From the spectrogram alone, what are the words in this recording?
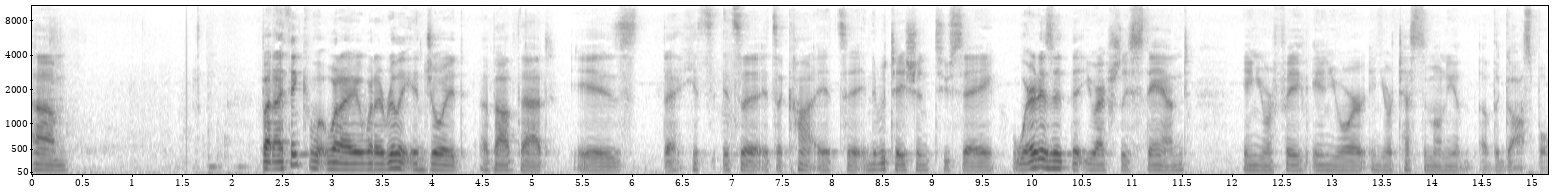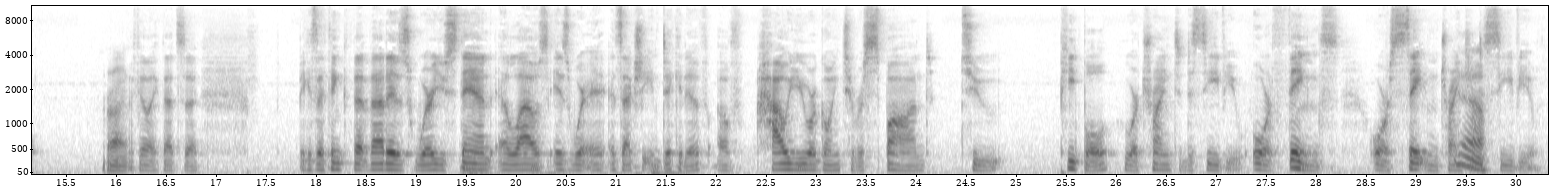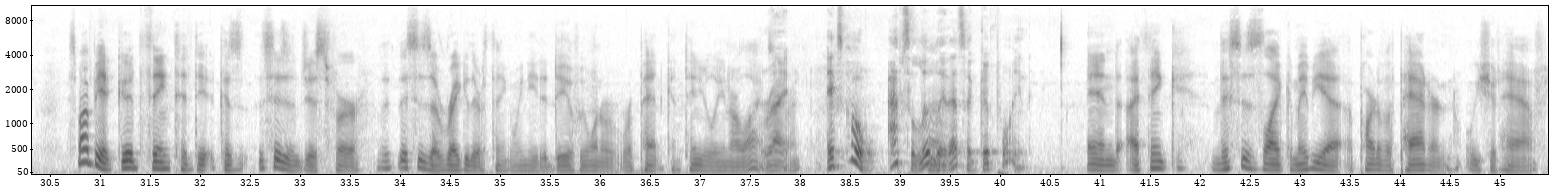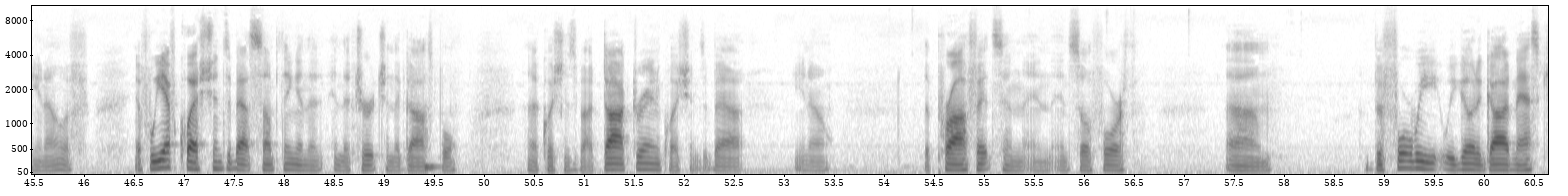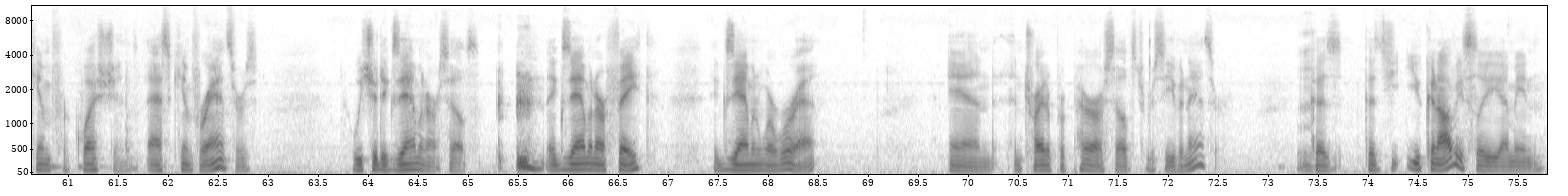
Um, but I think what, what I what I really enjoyed about that is that it's it's a it's a con, it's an invitation to say where is it that you actually stand in your faith in your in your testimony of, of the gospel. right. I feel like that's a because I think that that is where you stand allows is where it's actually indicative of how you are going to respond to people who are trying to deceive you or things or Satan trying to deceive you. This might be a good thing to do because this isn't just for. This is a regular thing we need to do if we want to repent continually in our lives. Right. right? Ex- oh, absolutely. That's a good point. And I think this is like maybe a, a part of a pattern we should have. You know, if if we have questions about something in the in the church and the gospel, uh, questions about doctrine, questions about you know the prophets and and, and so forth. Um, before we, we go to God and ask Him for questions, ask Him for answers, we should examine ourselves, examine our faith, examine where we're at, and and try to prepare ourselves to receive an answer. Mm. Because because you can obviously, I mean,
